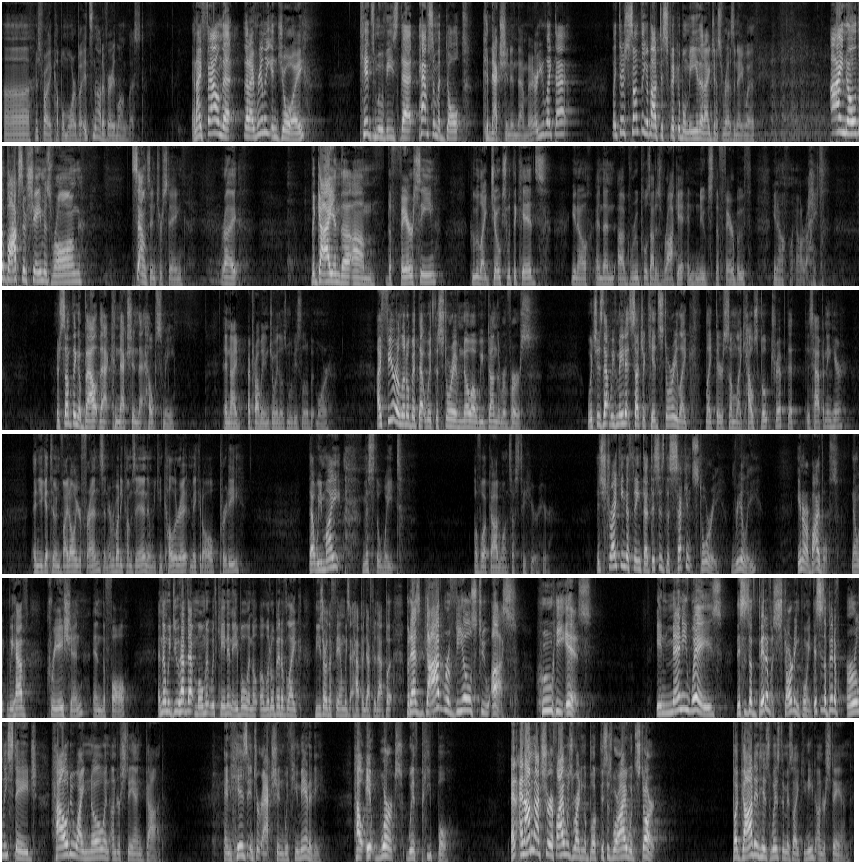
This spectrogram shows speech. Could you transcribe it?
Uh, there's probably a couple more, but it's not a very long list. And I found that, that I really enjoy kids' movies that have some adult connection in them. Are you like that? Like, there's something about Despicable Me that I just resonate with. I know the box of shame is wrong. Sounds interesting, right? The guy in the, um, the fair scene who, like, jokes with the kids you know, and then uh, Gru pulls out his rocket and nukes the fair booth. You know, like, all right. There's something about that connection that helps me. And I, I probably enjoy those movies a little bit more. I fear a little bit that with the story of Noah, we've done the reverse, which is that we've made it such a kid's story, like, like there's some like houseboat trip that is happening here. And you get to invite all your friends, and everybody comes in, and we can color it and make it all pretty that we might miss the weight of what God wants us to hear here. It's striking to think that this is the second story, really, in our Bibles. Now, we have creation and the fall. And then we do have that moment with Cain and Abel and a, little bit of like, these are the families that happened after that. But, but as God reveals to us who he is, in many ways, this is a bit of a starting point. This is a bit of early stage how do I know and understand God and his interaction with humanity? How it works with people. And, and I'm not sure if I was writing a book, this is where I would start. But God, in his wisdom, is like, you need to understand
